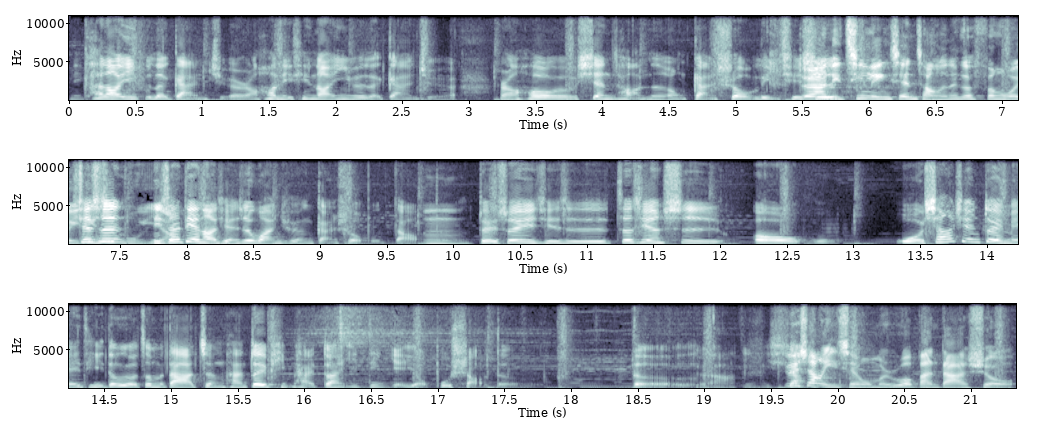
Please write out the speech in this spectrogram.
你看到衣服的感觉，然后你听到音乐的感觉，然后现场那种感受力，其实、啊、你亲临现场的那个氛围，其实你在电脑前是完全感受不到。嗯，对，所以其实这件事，哦，我我相信对媒体都有这么大的震撼，对品牌端一定也有不少的。的对啊，因为像以前我们如果办大秀，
